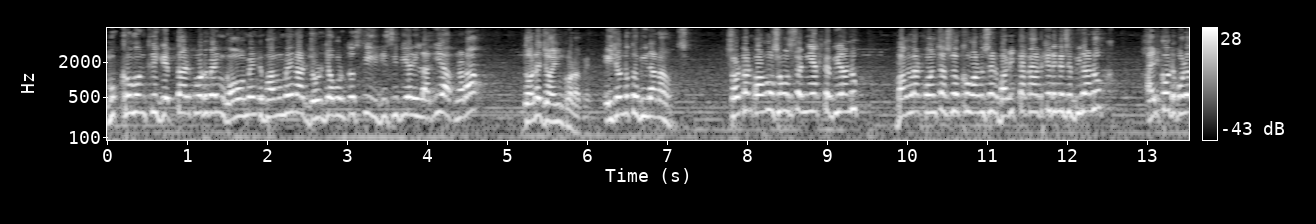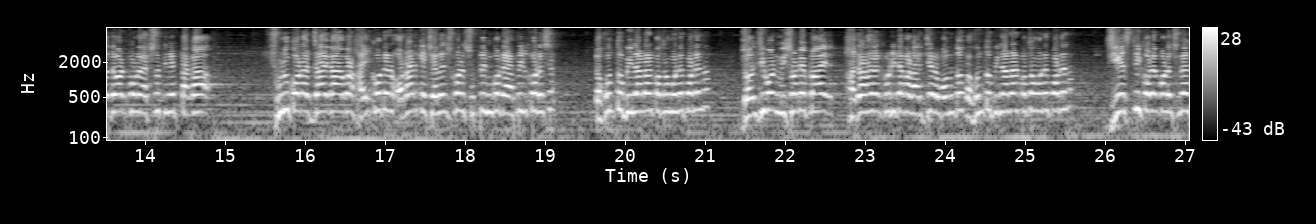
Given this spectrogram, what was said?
মুখ্যমন্ত্রী গ্রেপ্তার করবেন, গভর্নমেন্ট ভাঙবেন, আর জোর জবরদস্তি ইডি সিবিআই লাগিয়ে আপনারা দলে জয়েন করাবেন। এই জন্য তো বিলানা হচ্ছে। সরকার কর্মসংস্থান নিয়ে একটা বিল আনুক। বাংলার পঞ্চাশ লক্ষ মানুষের বাড়ির টাকা আটকে রেখেছে বিল আনুক হাইকোর্ট বলে দেওয়ার পর একশো দিনের টাকা শুরু করার জায়গা আবার হাইকোর্টের অর্ডারকে চ্যালেঞ্জ করে সুপ্রিম কোর্টে অ্যাপিল করেছে। তখন তো বিলানার কথা মনে পড়ে না। জল জীবন মিশনে প্রায় হাজার হাজার কোটি টাকা রাজ্যের বন্ধ, তখন তো বিলানার কথা মনে পড়ে না। জিএসটি করে বলেছিলেন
